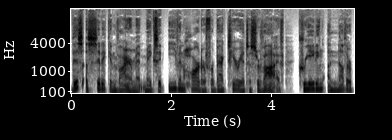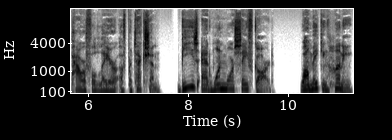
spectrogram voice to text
This acidic environment makes it even harder for bacteria to survive, creating another powerful layer of protection. Bees add one more safeguard, while making honey,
